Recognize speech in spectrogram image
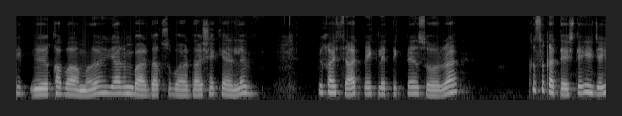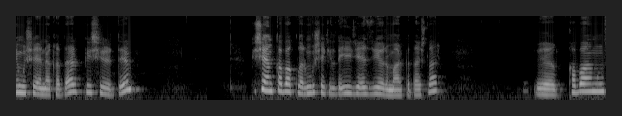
e, kabağımı yarım bardak su bardağı şekerle birkaç saat beklettikten sonra kısık ateşte iyice yumuşayana kadar pişirdim. Pişen kabaklarımı bu şekilde iyice eziyorum arkadaşlar. Ee, kabağımın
